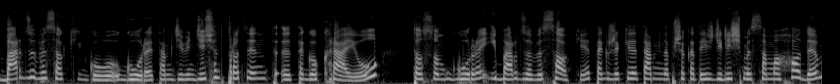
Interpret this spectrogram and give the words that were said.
bardzo wysokie gó- góry. Tam 90% tego kraju to są góry i bardzo wysokie, także kiedy tam na przykład jeździliśmy samochodem,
